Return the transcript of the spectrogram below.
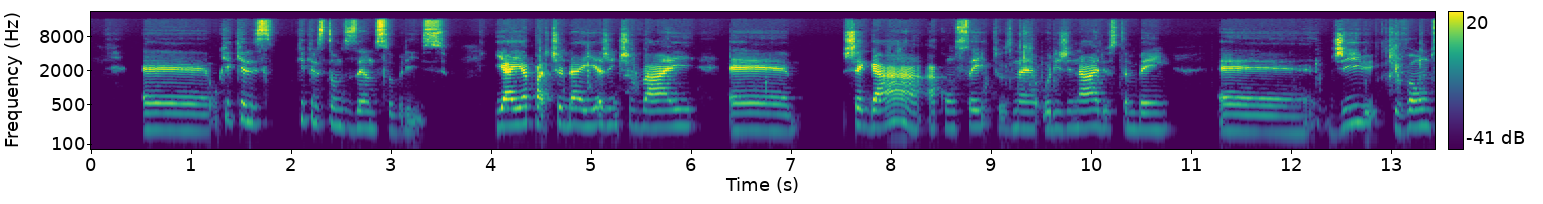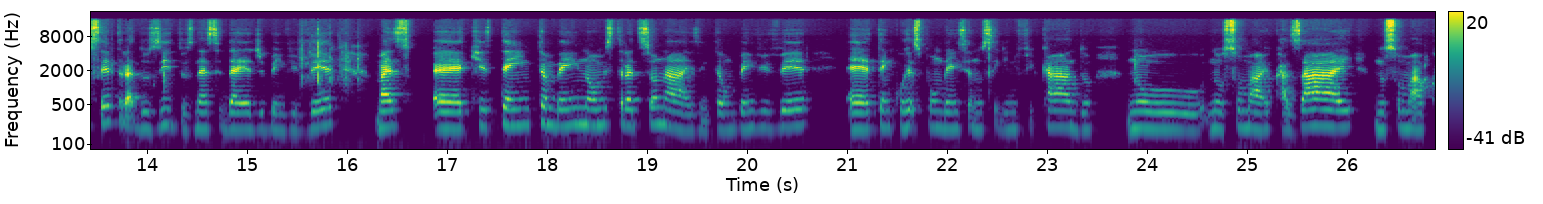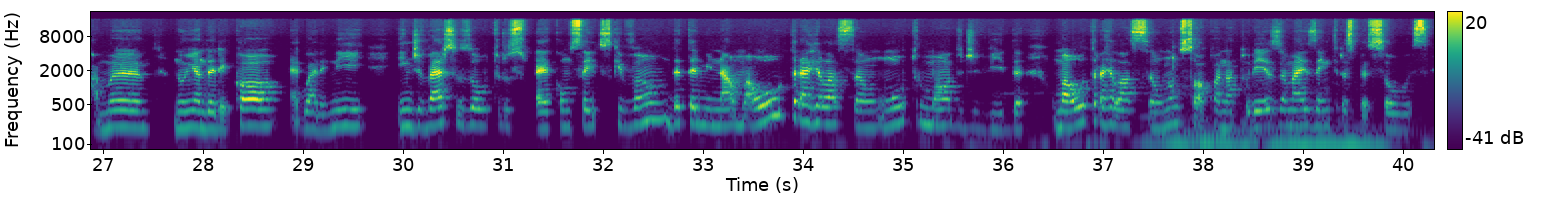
é, o que, que eles o que, que eles estão dizendo sobre isso? E aí, a partir daí, a gente vai é, chegar a conceitos né, originários também é, de que vão ser traduzidos nessa ideia de bem viver, mas é, que tem também nomes tradicionais. Então, bem viver é, tem correspondência no significado no, no Sumaio Kazai, no Sumaio Kamã, no Yanderecó, é Guarani, em diversos outros é, conceitos que vão determinar uma outra relação, um outro modo de vida, uma outra relação, não só com a natureza, mas entre as pessoas.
